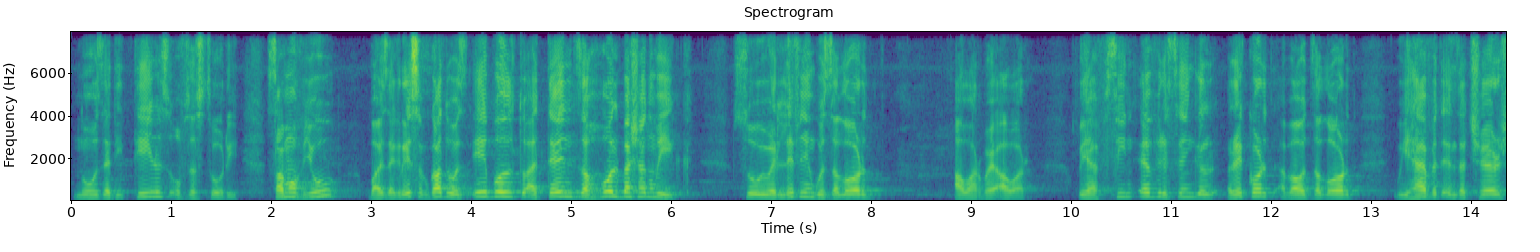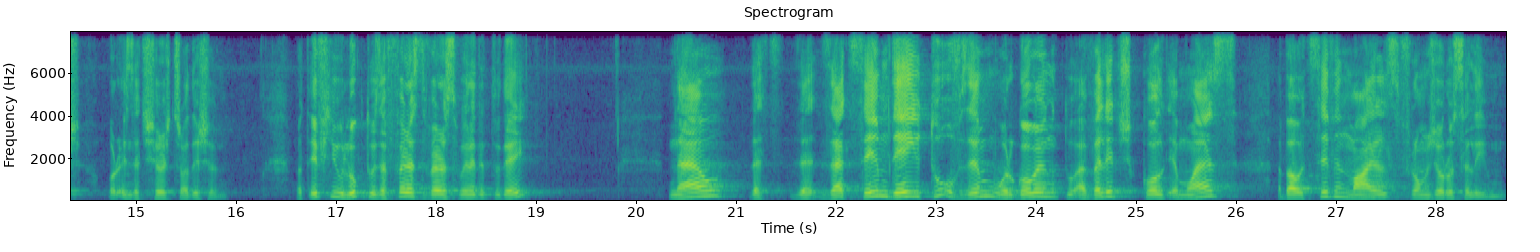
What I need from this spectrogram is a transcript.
know the details of the story. Some of you, by the grace of God, was able to attend the whole Passion Week. So we were living with the Lord hour by hour. We have seen every single record about the Lord. We have it in the church or in the church tradition. But if you look to the first verse we read it today, now that, that, that same day, two of them were going to a village called Emmaus, about seven miles from Jerusalem.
